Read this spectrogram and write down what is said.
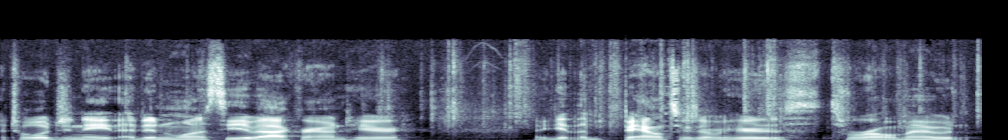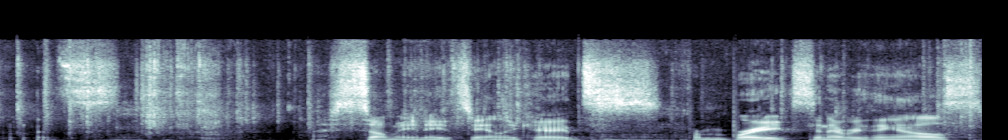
I told you, Nate, I didn't want to see you back around here. I get the bouncers over here to throw them out. It's so many Nate Stanley cards from breaks and everything else.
